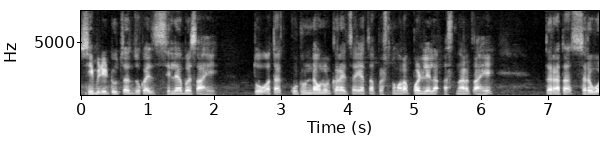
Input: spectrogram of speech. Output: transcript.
सी बी टी टूचा जो काही सिलेबस आहे तो आता कुठून डाउनलोड करायचा याचा प्रश्न तुम्हाला पडलेला असणारच आहे. तर आता सर्व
